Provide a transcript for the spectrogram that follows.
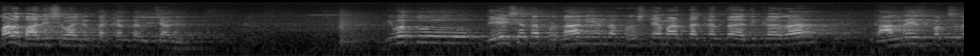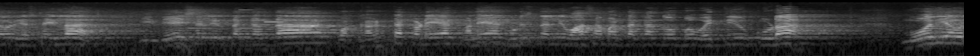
ಬಹಳ ಬಾಲಿಶವಾಗಿರ್ತಕ್ಕಂಥ ವಿಚಾರ ಇದು. ಇವತ್ತು ದೇಶದ ಪ್ರಧಾನಿಯನ್ನ ಪ್ರಶ್ನೆ ಮಾಡ್ತಕ್ಕಂಥ ಅಧಿಕಾರ ಕಾಂಗ್ರೆಸ್ ಪಕ್ಷದವ್ರಿಗೆ ಅಷ್ಟೇ ಇಲ್ಲ. ಈ ದೇಶದಲ್ಲಿರ್ತಕ್ಕಂಥ ಕಟ್ಟ ಕಡೆಯ ಕೊನೆಯ ಗುಡಿಸಿನಲ್ಲಿ ವಾಸ ಮಾಡ್ತಕ್ಕಂಥ ಒಬ್ಬ ವ್ಯಕ್ತಿಯು ಕೂಡ ಮೋದಿ ಅವರ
